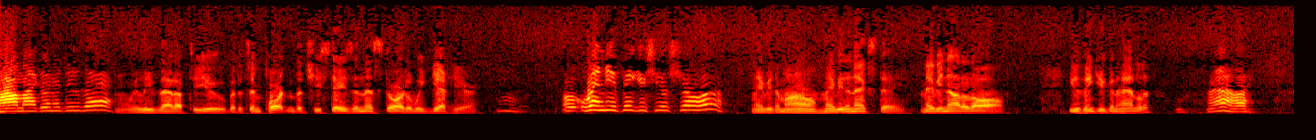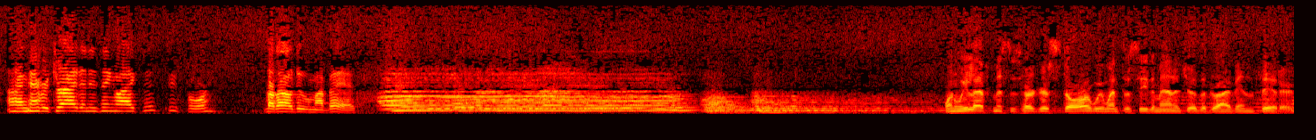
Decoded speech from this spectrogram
how am I going to do that? We leave that up to you, but it's important that she stays in this store till we get here. Uh, when do you figure she'll show up? Maybe tomorrow, maybe the next day, maybe not at all. You think you can handle it? Well, I, I never tried anything like this before, but I'll do my best. When we left Mrs. Herger's store, we went to see the manager of the drive-in theater.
